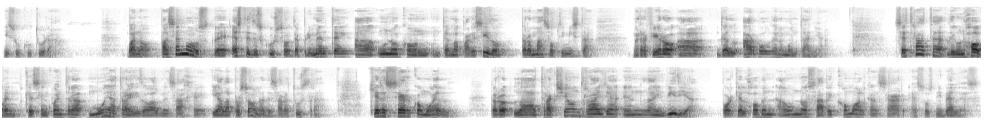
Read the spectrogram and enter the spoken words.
y su cultura. Bueno, pasemos de este discurso deprimente a uno con un tema parecido, pero más optimista. Me refiero a del árbol de la montaña. Se trata de un joven que se encuentra muy atraído al mensaje y a la persona de Zaratustra. Quiere ser como él, pero la atracción raya en la envidia porque el joven aún no sabe cómo alcanzar esos niveles.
